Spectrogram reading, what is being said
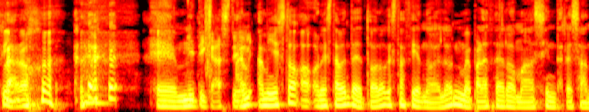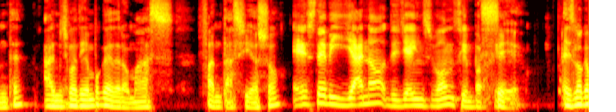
Claro. Em, Míticas, tío. a, mí, a mí esto, honestamente, de todo lo que está haciendo Elon, me parece de lo más interesante, al mismo tiempo que de lo más fantasioso. Es de villano de James Bond 100%. Sí. Es lo que,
